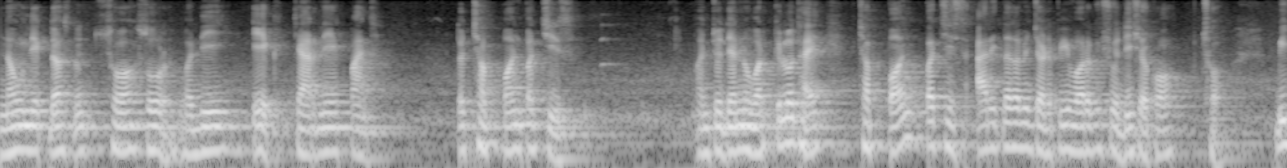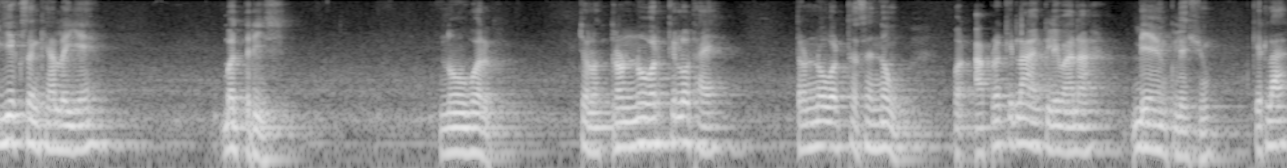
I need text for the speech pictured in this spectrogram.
નવ ને એક, દસ ને છ, સોળ. વધી એક. ચાર ને એક, પાંચ. તો છપ્પન, પચીસ. પંચોતેરનો વર્ગ કેટલો થાય? છપ્પન, પચીસ. આ રીતના તમે ઝડપી વર્ગ શોધી શકો છો. બીજી એક સંખ્યા લઈએ. બત્રીસ. નો વર્ગ. ચલો, ત્રણનો વર્ગ કેટલો થાય? ત્રણનો વર્ગ થશે નવ. પણ આપણે કેટલા અંક લેવાના? બે અંક લેશું. કેટલા?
